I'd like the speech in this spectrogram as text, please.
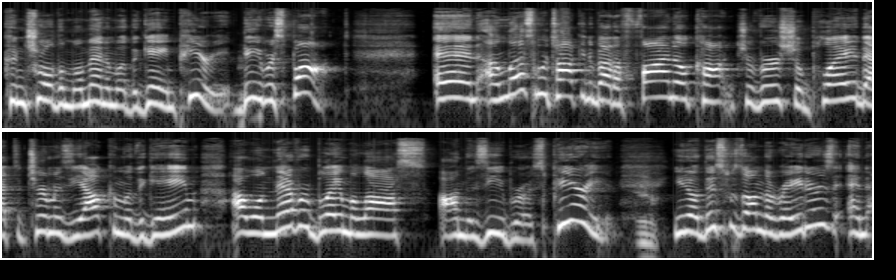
control the momentum of the game. Period. They respond. And unless we're talking about a final controversial play that determines the outcome of the game, I will never blame a loss on the Zebras, period. Yeah. You know, this was on the Raiders, and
